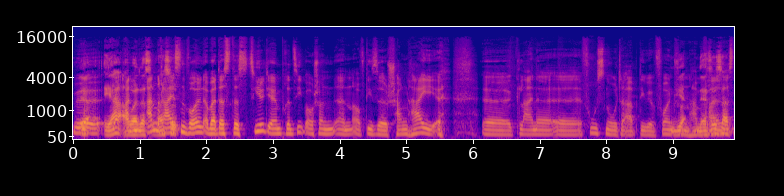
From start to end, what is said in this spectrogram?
be, ja, ja, an, das, anreißen weißt du, wollen, aber das, das zielt ja im Prinzip auch schon äh, auf diese Shanghai äh, kleine äh, Fußnote ab, die wir vorhin schon ja, haben. Das ist halt,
